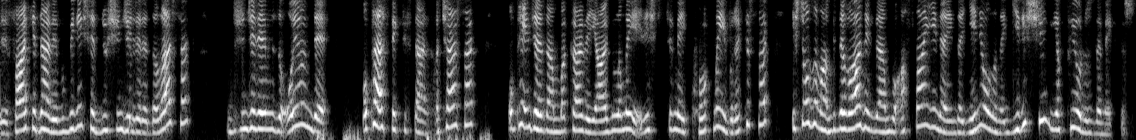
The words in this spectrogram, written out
e, fark eder ve bu bilinçle düşüncelere dalarsak, düşüncelerimizi o yönde, o perspektiften açarsak, o pencereden bakar ve yargılamayı, eleştirmeyi, korkmayı bırakırsak, işte o zaman bize vaat edilen bu Aslan yeni ayında yeni olana girişi yapıyoruz demektir.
